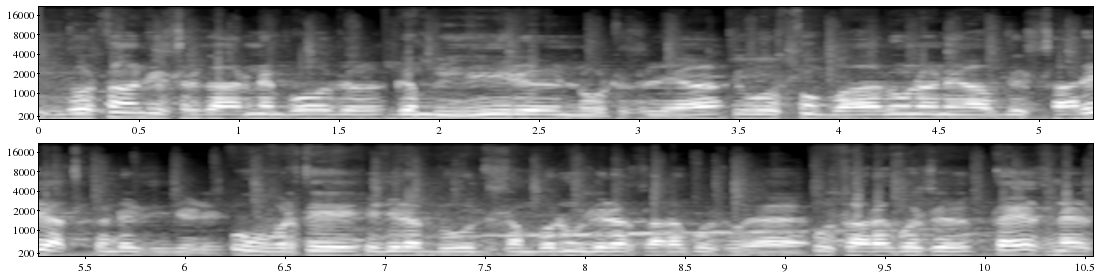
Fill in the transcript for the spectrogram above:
ਹਿੰਦੁਸਤਾਨ ਦੀ ਸਰਕਾਰ ਨੇ ਬਹੁਤ ਗੰਭੀਰ ਨੋਟਿਸ ਲਿਆ ਤੇ ਉਸ ਤੋਂ ਬਾਅਦ ਉਹਨਾਂ ਨੇ ਆਪਦੇ ਸਾਰੇ ਹੱਥ ਕੰਡੇ ਸੀ ਜਿਹੜੇ, ਉਹ ਵਰਤੇ ਕਿ ਜਿਹੜਾ 2 ਦਸੰਬਰ ਨੂੰ ਜਿਹੜਾ ਸਾਰਾ ਕੁਝ ਹੋਇਆ ਉਹ ਸਾਰਾ ਕੁਝ ਤਹਿਸ ਨਹਿਸ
